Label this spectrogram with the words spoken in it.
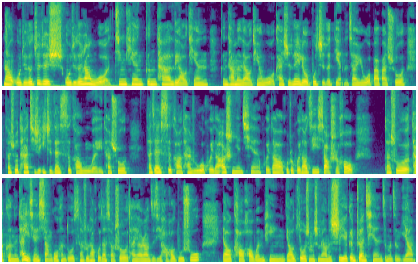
那我觉得最最是，我觉得让我今天跟他聊天，跟他们聊天，我开始泪流不止的点呢，在于我爸爸说，他说他其实一直在思考五维，他说。他在思考，他如果回到二十年前，回到或者回到自己小时候，他说他可能他以前想过很多次，他说他回到小时候，他要让自己好好读书，要考好文凭，要做什么什么样的事业更赚钱，怎么怎么样。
